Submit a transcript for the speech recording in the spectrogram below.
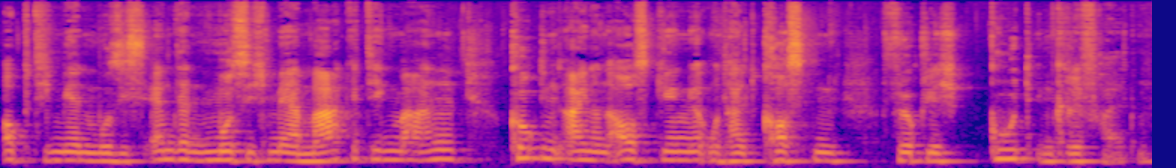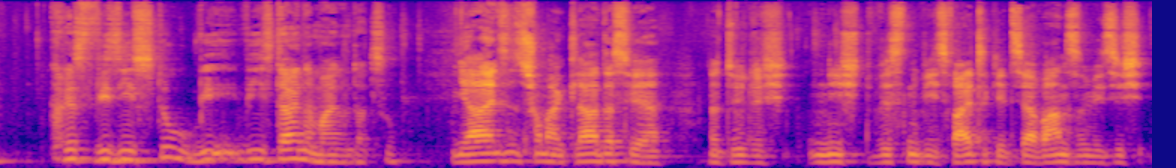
optimieren, muss ich es ändern, muss ich mehr Marketing machen, gucken Ein- und Ausgänge und halt Kosten wirklich gut im Griff halten. Chris, wie siehst du, wie, wie ist deine Meinung dazu? Ja, es ist schon mal klar, dass wir natürlich nicht wissen, wie es weitergeht. Es ist ja Wahnsinn, wie sich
